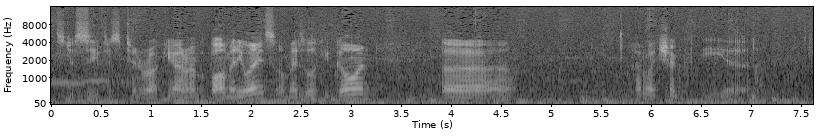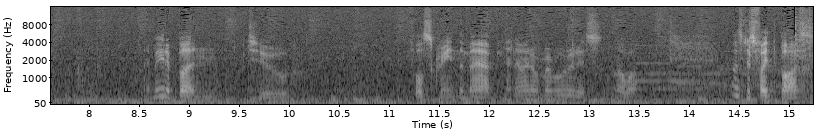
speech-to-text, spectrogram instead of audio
Let's just see if there's a tin rock. I don't have a bomb anyway, so I might as well keep going. Uh, how do I check the... Uh, I made a button to full screen the map, and now I don't remember what it is. Oh well. Let's just fight the boss.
